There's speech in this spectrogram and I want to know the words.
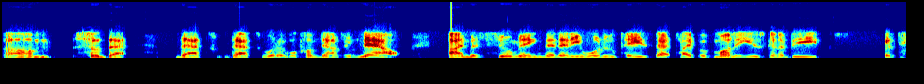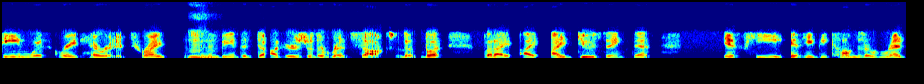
Um, so that that's that's what it will come down to. Now, I'm assuming that anyone who pays that type of money is going to be a team with great heritage, right? It's going to Mhm. be the Dodgers or the Red Sox, or the, but but I, I I do think that if he if he becomes a Red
